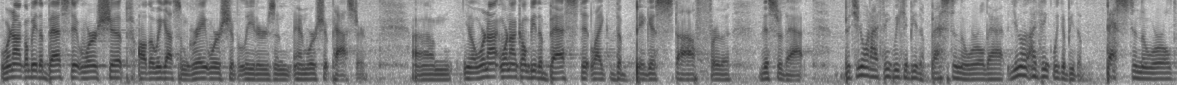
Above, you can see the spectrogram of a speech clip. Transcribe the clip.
We're not going to be the best at worship, although we got some great worship leaders and, and worship pastor. Um, you know, we're not, we're not going to be the best at like the biggest stuff or the this or that. But you know what I think we could be the best in the world at? You know what I think we could be the best in the world?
